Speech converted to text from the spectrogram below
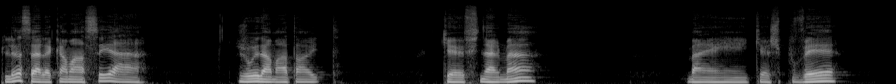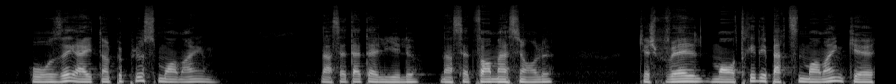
Puis là, ça a commencé à jouer dans ma tête. Que finalement, ben, que je pouvais oser être un peu plus moi-même dans cet atelier-là, dans cette formation-là. Que je pouvais montrer des parties de moi-même que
